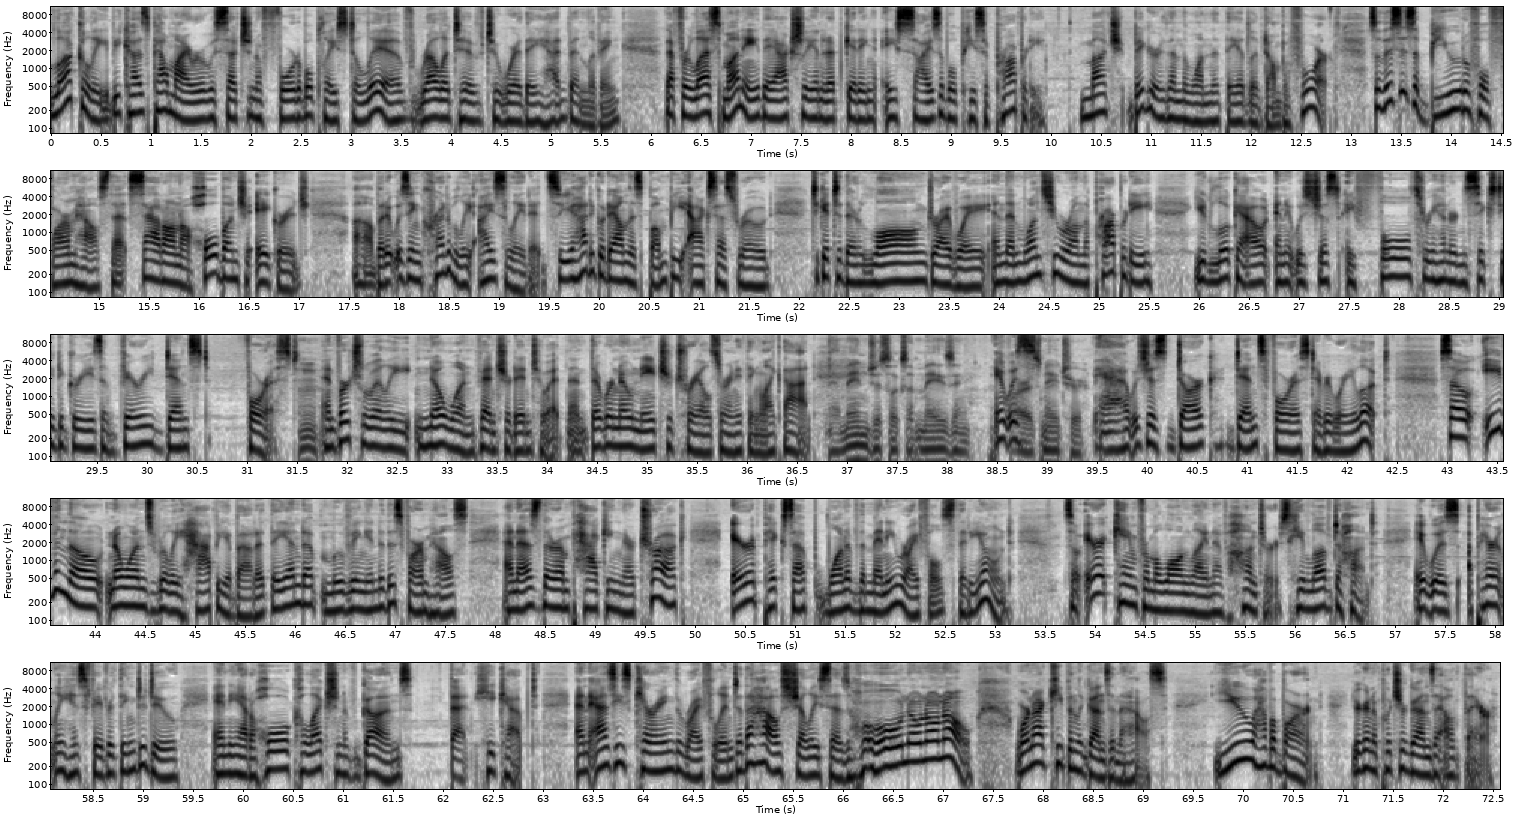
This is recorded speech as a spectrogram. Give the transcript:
Luckily, because Palmyra was such an affordable place to live relative to where they had been living, that for less money, they actually ended up getting a sizable piece of property much bigger than the one that they had lived on before. So, this is a beautiful farmhouse that sat on a whole bunch of acreage, uh, but it was incredibly isolated. So, you had to go down this bumpy access road to get to their long driveway. And then, once you were on the property, you'd look out, and it was just a full 360 degrees of very dense forest and virtually no one ventured into it and there were no nature trails or anything like that Yeah, Maine just looks amazing as It far was- as nature. yeah, it was just dark, dense forest everywhere you looked. So even though no one's really happy about it, they end up moving into this farmhouse. And as they're unpacking their truck, Eric picks up one of the many rifles that he owned. So Eric came from a long line of hunters. He loved to hunt. It was apparently his favorite thing to do, and he had a whole collection of guns that he kept. And as he's carrying the rifle into the house, Shelley says, Oh, no, no, no. We're not keeping the guns in the house. You have a barn. You're going to put your guns out there.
